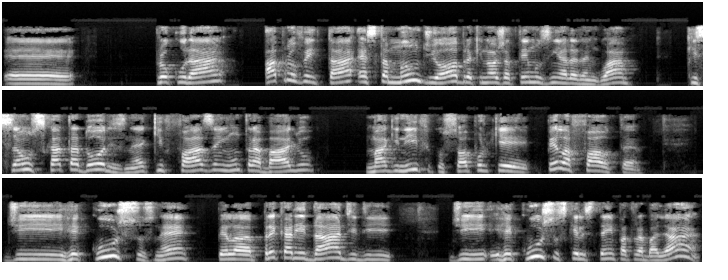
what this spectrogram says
é, procurar aproveitar esta mão de obra que nós já temos em Araranguá, que são os catadores, né, que fazem um trabalho magnífico, só porque pela falta de recursos, né, pela precariedade de, de recursos que eles têm para trabalhar,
